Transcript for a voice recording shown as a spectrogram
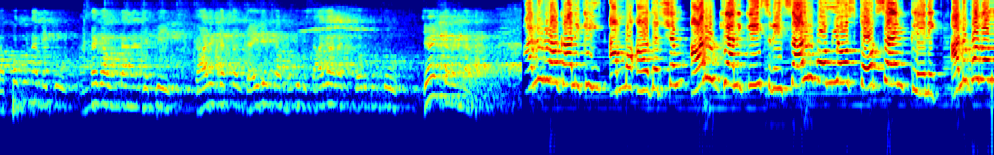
తప్పకుండా మీకు అండగా ఉంటానని చెప్పి కార్యకర్తలు ధైర్యంగా ముందుకు సాగాలని కోరుకుంటూ జై తెలంగాణ. అనురాగానికి అమ్మ ఆదర్శం ఆరోగ్యానికి Sri Sai homeo stores and clinic. అనుభవం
